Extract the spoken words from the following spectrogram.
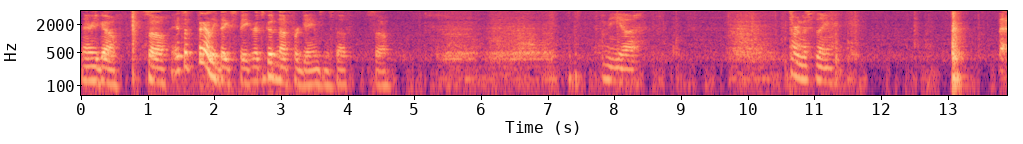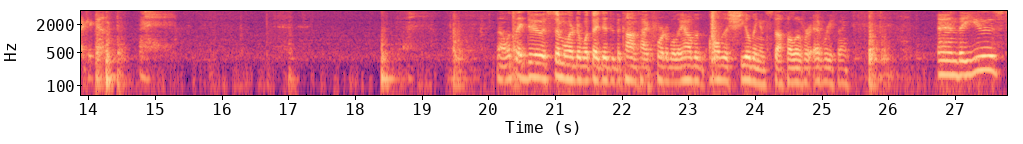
There you go. So it's a fairly big speaker. It's good enough for games and stuff. So let me uh, turn this thing back again. Now, what they do is similar to what they did to the Compaq portable. They have the, all this shielding and stuff all over everything. And they used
